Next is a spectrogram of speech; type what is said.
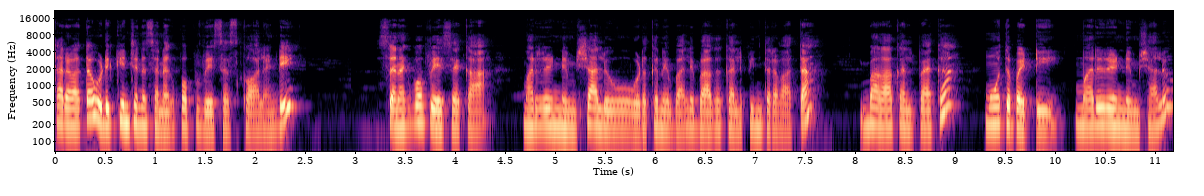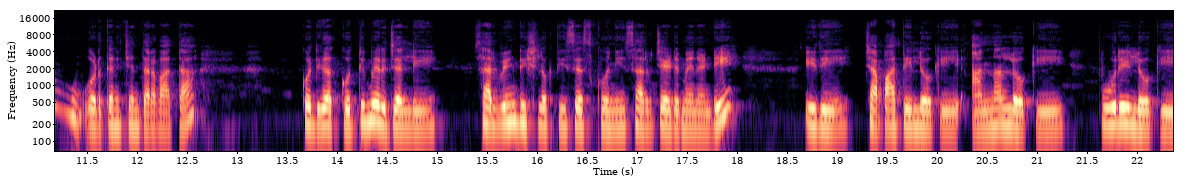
తర్వాత ఉడికించిన శనగపప్పు వేసేసుకోవాలండి. శనగపప్పు వేసాక మరి రెండు నిమిషాలు ఉడకనివ్వాలి. బాగా కలిపిన తర్వాత బాగా కలిపాక మూత పెట్టి మరి రెండు నిమిషాలు ఉడకనిచ్చిన తర్వాత కొద్దిగా కొత్తిమీర జల్లి సర్వింగ్ డిష్లోకి తీసేసుకొని సర్వ్ చేయడమేనండి. ఇది చపాతీల్లోకి అన్నంలోకి పూరీలోకి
